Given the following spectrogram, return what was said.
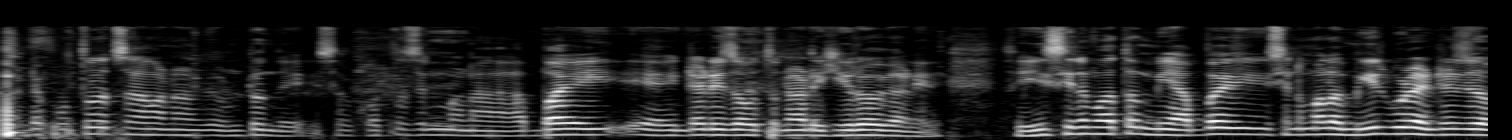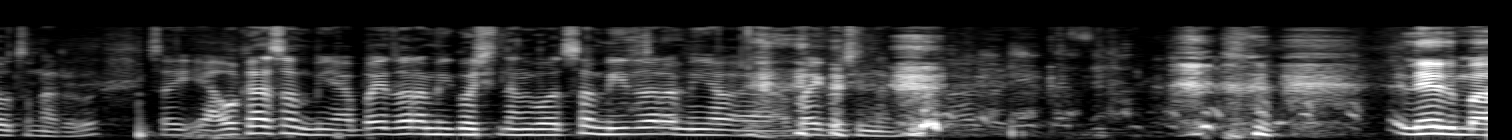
అంటే పుత్రోత్సాహం అనేది ఉంటుంది. సో కొత్త సినిమా నా అబ్బాయి ఇంట్రడ్యూస్ అవుతున్నాడు హీరోగా అనేది. సో ఈ సినిమాతో మీ అబ్బాయి సినిమాలో మీరు కూడా ఇంట్రడ్యూస్ అవుతున్నారు. సో ఈ అవకాశం మీ అబ్బాయి ద్వారా మీకు వచ్చింది అనుకోవచ్చా? మీ ద్వారా మీ అబ్బాయికి వచ్చిందని లేదు మా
